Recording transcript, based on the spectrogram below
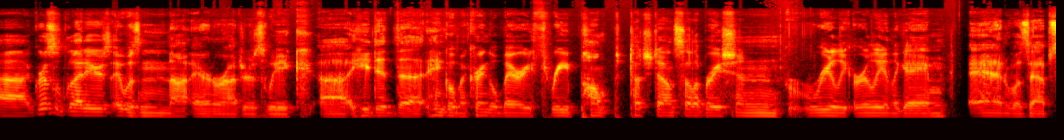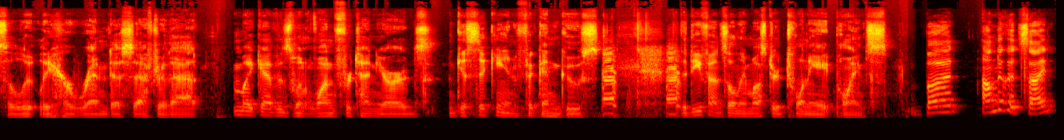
Uh, Grizzle Gladiators, it was not Aaron Rodgers' week. Uh, he did the Hingle McCringleberry three pump touchdown celebration really early in the game and was absolutely horrendous after that. Mike Evans went one for 10 yards. Gesicki and Ficken goosed. The defense only mustered 28 points. But on the good side,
